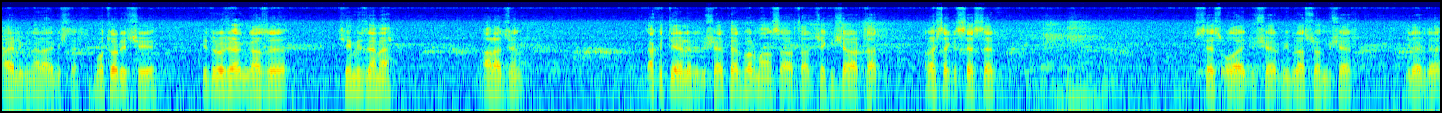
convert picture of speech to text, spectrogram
Hayırlı günler, hayırlı işler. Motor içi, hidrojen gazı temizleme aracın yakıt değerleri düşer, performansı artar, çekişi artar, araçtaki sesler ses olayı düşer, vibrasyon düşer. İleride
